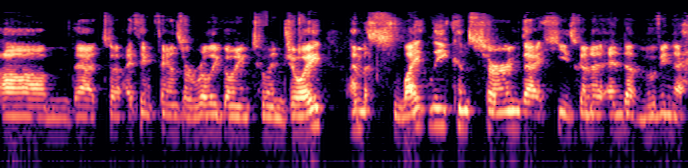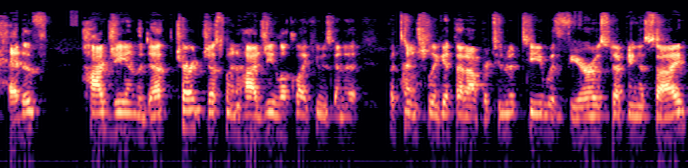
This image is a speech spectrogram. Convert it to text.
um, that uh, I think fans are really going to enjoy. I'm slightly concerned that he's going to end up moving ahead of Haji in the depth chart just when Haji looked like he was going to potentially get that opportunity with Fierro stepping aside.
